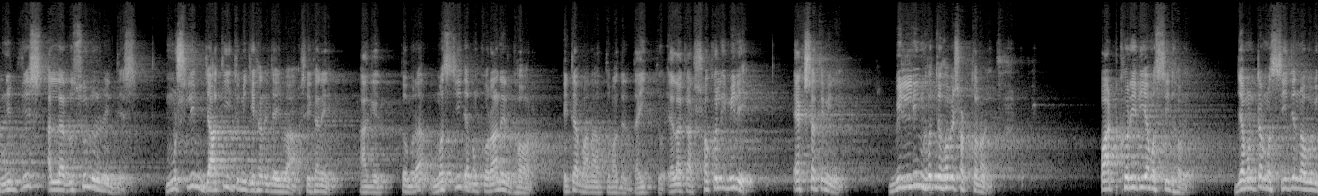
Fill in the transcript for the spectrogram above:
নির্দেশ আল্লাহ রসুলের নির্দেশ। মুসলিম জাতি তুমি যেখানে যাইবা, সেখানে আগে তোমরা মসজিদ এবং কোরআনের ঘর, এটা বানা তোমাদের দায়িত্ব। এলাকার সকলেই মিলে, একসাথে মিলে। বিল্ডিং হতে হবে শর্ত নয়। পাটখড়ি দিয়া মসজিদ হবে। যেমনটা মসজিদে নবমী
